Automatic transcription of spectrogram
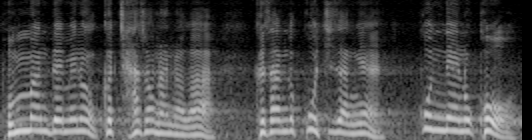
봄만 되면은 그 차선 하나가 그 사람들 꽃시장에 꽃 내놓고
